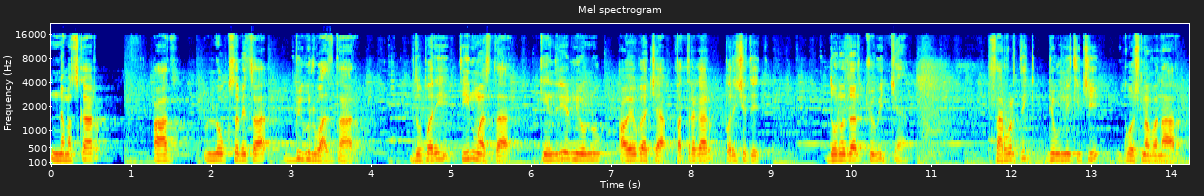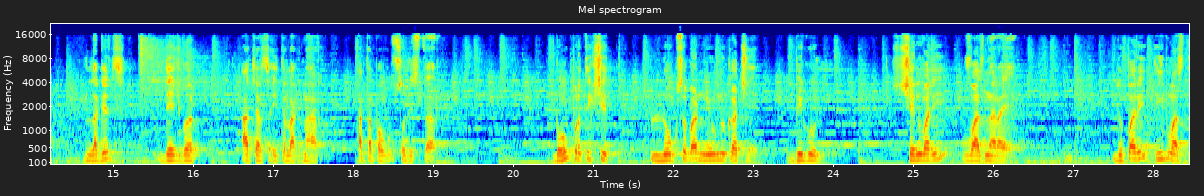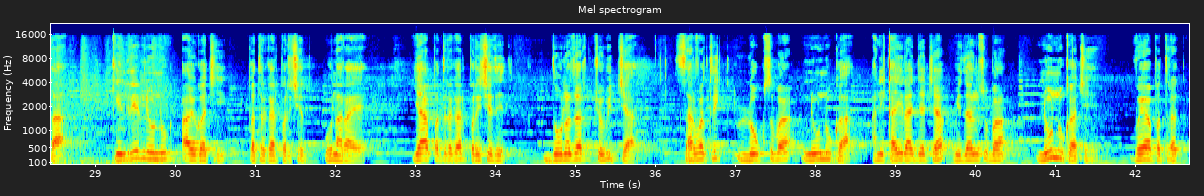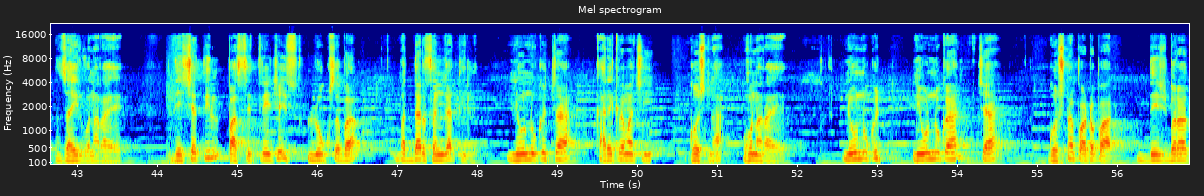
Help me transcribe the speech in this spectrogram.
नमस्कार. आज लोकसभेचा बिगुल वाजणार. दुपारी तीन वाजता केंद्रीय निवडणूक आयोगाच्या पत्रकार परिषदेत दोन हजार चोवीसच्या सार्वत्रिक निवडणुकीची घोषणा होणार. लगेच देशभर आचारसंहिता लागणार. आता पाहू सविस्तर. बहुप्रतीक्षित लोकसभा निवडणुकाचे बिगुल शनिवारी वाजणार आहे. दुपारी तीन वाजता केंद्रीय निवडणूक आयोगाची पत्रकार परिषद होणार आहे. या पत्रकार परिषदेत दोन हजार चोवीसच्या सार्वत्रिक लोकसभा निवडणुका आणि काही राज्याच्या विधानसभा निवडणुकाचे वेळापत्रक जाहीर होणार आहे. देशातील पाचशे त्रेचाळीस लोकसभा मतदारसंघातील निवडणुकीच्या कार्यक्रमाची घोषणा होणार आहे. निवडणुकी निवडणुकांच्या घोषणापाठोपाठ देशभरात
